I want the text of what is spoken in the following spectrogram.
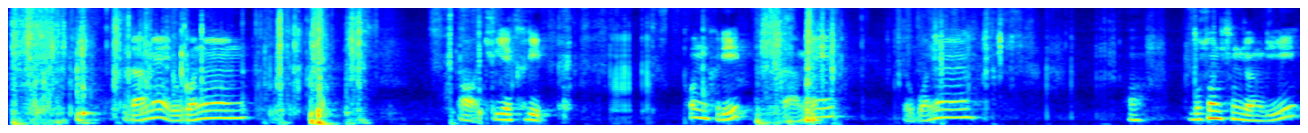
그 다음에 요거는 어, 뒤에 그립 폰 그립 그 다음에 요거는 어, 무선 충전기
